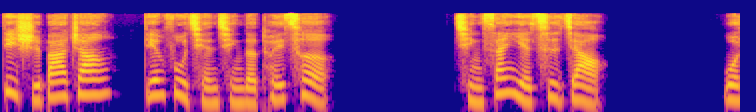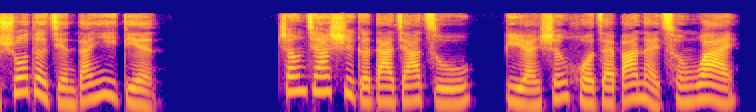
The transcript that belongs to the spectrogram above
第十八章颠覆前情的推测，请三爷赐教。我说的简单一点，张家是个大家族，必然生活在巴乃村外，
